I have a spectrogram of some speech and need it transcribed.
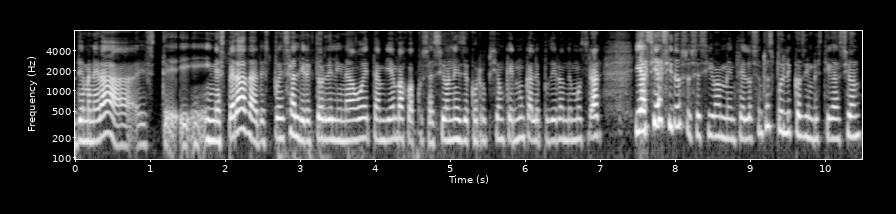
de manera este, inesperada. Después al director del INAOE también bajo acusaciones de corrupción que nunca le pudieron demostrar. Y así ha sido sucesivamente. Los centros públicos de investigación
